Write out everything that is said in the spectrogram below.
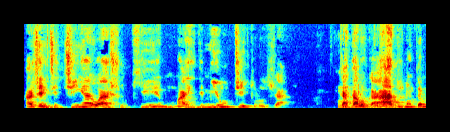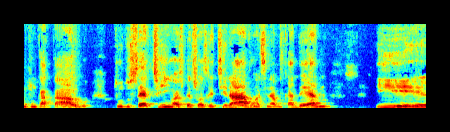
a gente tinha, eu acho que mais de mil títulos já uhum. catalogados, montamos um catálogo, tudo certinho, as pessoas retiravam, assinavam o caderno, e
